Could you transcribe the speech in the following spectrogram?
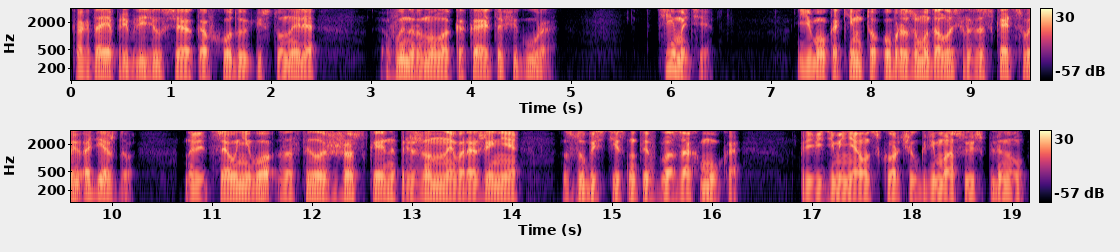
Когда я приблизился ко входу из туннеля, вынырнула какая-то фигура. Тимати. Ему каким-то образом удалось разыскать свою одежду. На лице у него застыло жесткое напряженное выражение, зубы стиснуты в глазах мука. При виде меня он скорчил гримасу и сплюнул.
